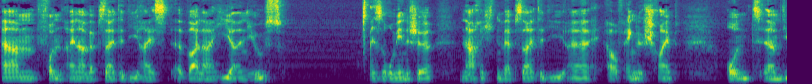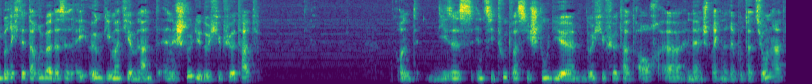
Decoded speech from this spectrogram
ähm, von einer Webseite, die heißt Valahia News. Das ist eine rumänische Nachrichtenwebseite, die äh, auf Englisch schreibt. Und ähm, die berichtet darüber, dass es, irgendjemand hier im Land eine Studie durchgeführt hat. Und dieses Institut, was die Studie durchgeführt hat, auch äh, eine entsprechende Reputation hat.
